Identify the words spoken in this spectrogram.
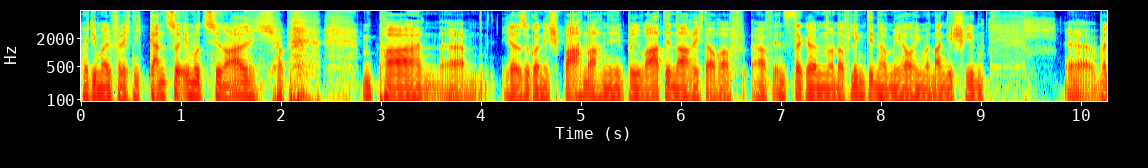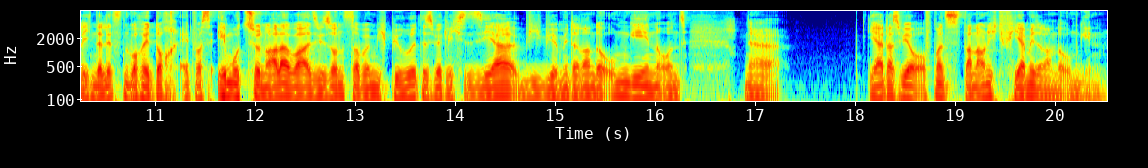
Heute mal vielleicht nicht ganz so emotional. Ich habe ein paar, ähm, ja sogar eine Sprachnachricht, eine private Nachricht auch auf, auf Instagram und auf LinkedIn hat mich auch jemand angeschrieben, weil ich in der letzten Woche doch etwas emotionaler war als wie sonst, aber mich berührt es wirklich sehr, wie wir miteinander umgehen und äh, ja, dass wir oftmals dann auch nicht fair miteinander umgehen.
